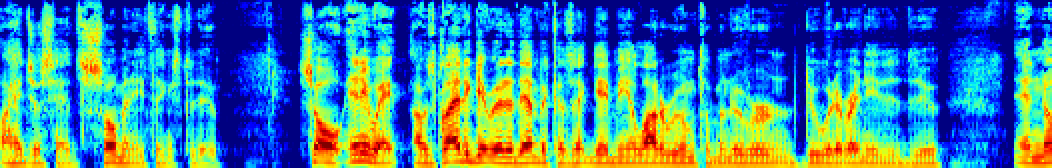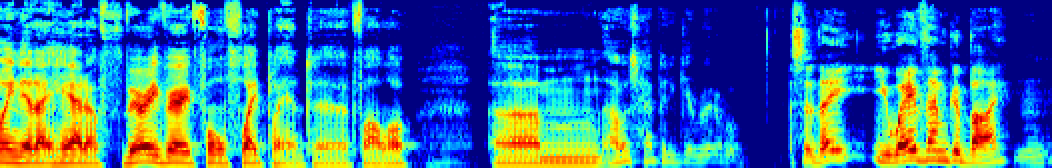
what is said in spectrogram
I had just had so many things to do. So anyway, I was glad to get rid of them because that gave me a lot of room to maneuver and do whatever I needed to do. And knowing that I had a very very full flight plan to follow, um, I was happy to get rid of them. So they, you wave them goodbye. Mm-hmm.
